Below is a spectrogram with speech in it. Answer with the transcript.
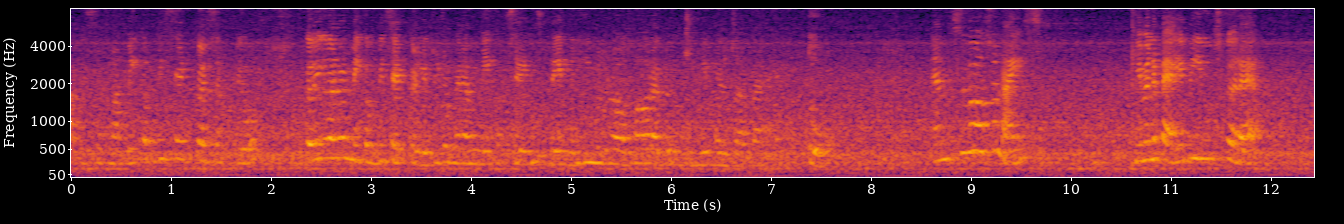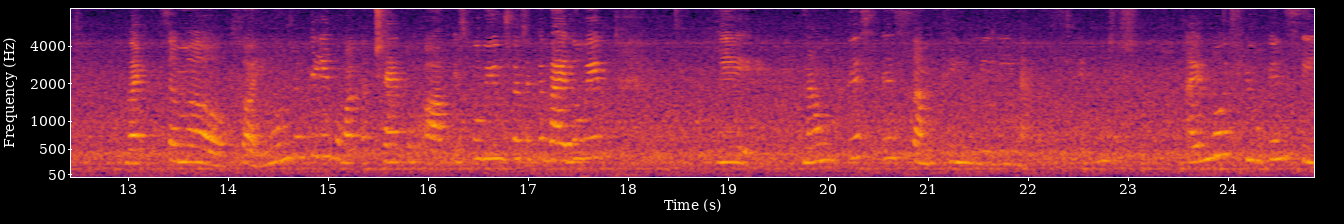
आप इसे अपना मेकअप भी सेट कर सकते हो कभी कभी मैं मेकअप भी सेट कर लेती हूँ जो मेरा मेकअप सेटिंग स्प्रे नहीं मिल रहा होता और अगर मुझे ये मिल जाता है तो and this is also nice ये मैंने पहले भी यूज़ करा है बट सम सॉरी मोमसम के लिए बहुत अच्छा है तो आप इसको भी यूज़ कर सकते हैं बाय द वे ये now this is something really nice I don't know if you can see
